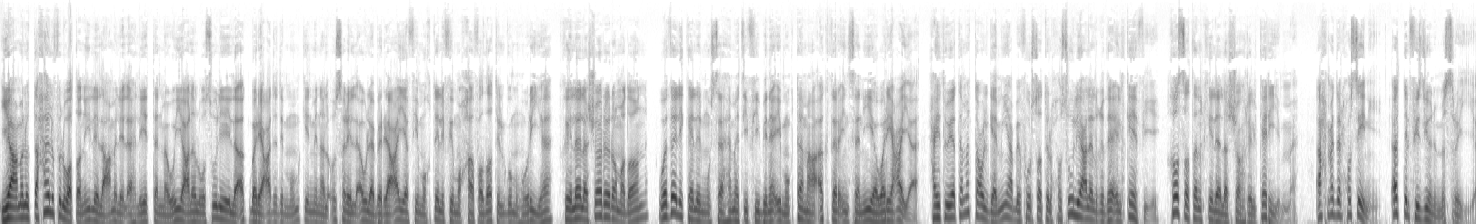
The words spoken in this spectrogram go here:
يعمل التحالف الوطني للعمل الأهلي التنموي على الوصول إلى أكبر عدد ممكن من الأسر الأولى بالرعاية في مختلف محافظات الجمهورية خلال شهر رمضان وذلك للمساهمة في بناء مجتمع أكثر إنسانية ورعاية حيث يتمتع الجميع بفرصة الحصول على الغذاء الكافي خاصة خلال الشهر الكريم. أحمد الحسيني التلفزيون المصري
